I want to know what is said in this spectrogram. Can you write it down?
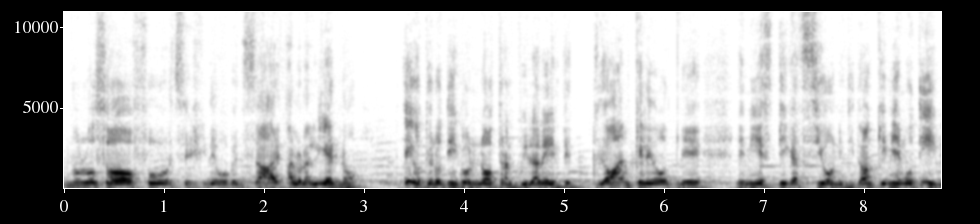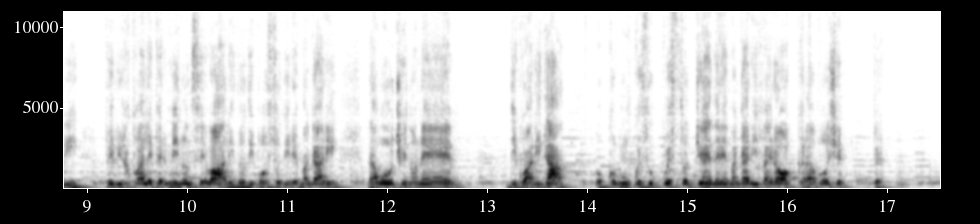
non lo so, forse ci devo pensare, allora lì è no. E io te lo dico no tranquillamente, ti do anche le, le, le, mie spiegazioni, ti do anche i miei motivi per il quale per me non sei valido, ti posso dire magari la voce non è di qualità, o comunque su questo genere magari fai rock, la voce per,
